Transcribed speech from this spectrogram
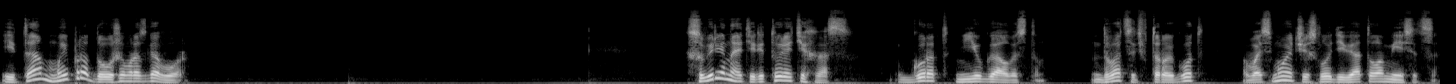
и там мы продолжим разговор. Суверенная территория Техас. Город Нью-Галвестон. 22 год, 8 число 9 месяца.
